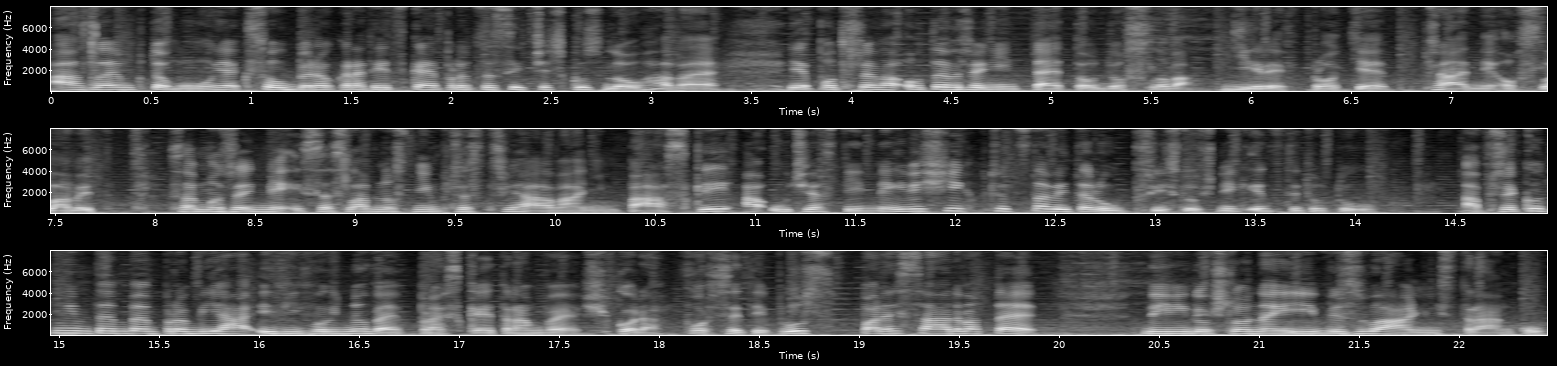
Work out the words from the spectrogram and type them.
A vzhledem k tomu, jak jsou byrokratické procesy v Česku zdlouhavé, je potřeba otevření této doslova díry v plotě řádně oslavit. Samozřejmě i se slavnostním přestřiháváním pásky a účastí nejvyšších představitelů příslušných institutů. A překotným tempem probíhá i vývoj nové pražské tramvaje Škoda Forcity Plus 52T. Nyní došlo na její vizuální stránku.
